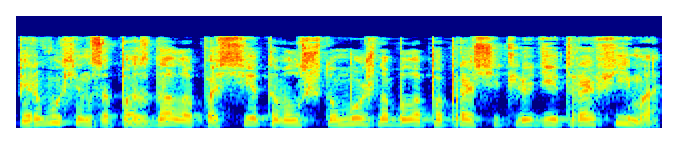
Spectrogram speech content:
Первухин запоздало посетовал, что можно было попросить людей Трофима,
